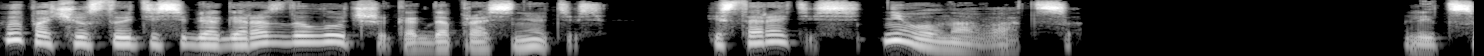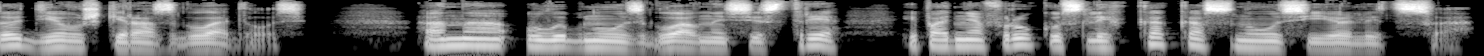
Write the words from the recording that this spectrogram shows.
Вы почувствуете себя гораздо лучше, когда проснетесь. И старайтесь не волноваться. Лицо девушки разгладилось. Она улыбнулась главной сестре и, подняв руку, слегка коснулась ее лица.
